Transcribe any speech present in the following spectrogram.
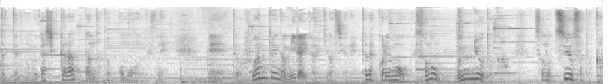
たっていうのも昔からあったんだと思うんですね。えーと、不安というのは未来から来ますよね。ただこれもその分量とかその強さとか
